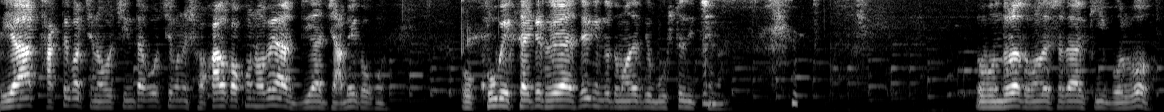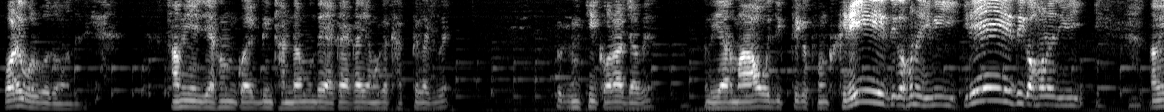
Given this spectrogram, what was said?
রিয়া আর থাকতে পারছে না ও চিন্তা করছে মানে সকাল কখন হবে আর রিয়া যাবে কখন? ও খুব এক্সাইটেড হয়ে আছে কিন্তু তোমাদেরকে বুঝতে দিচ্ছে না। তো বন্ধুরা তোমাদের সাথে আর কি বলব? পরে বলব তোমাদেরকে। আমি এই যে এখন কয়েকদিন ঠান্ডার মধ্যে একা একাই আমাকে থাকতে লাগবে। কি করা যাবে? রিয়ার মা ওই দিক থেকে ফোন কিরে তুই কখনো যাবি কিরে তুই কখনো যাবি আমি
